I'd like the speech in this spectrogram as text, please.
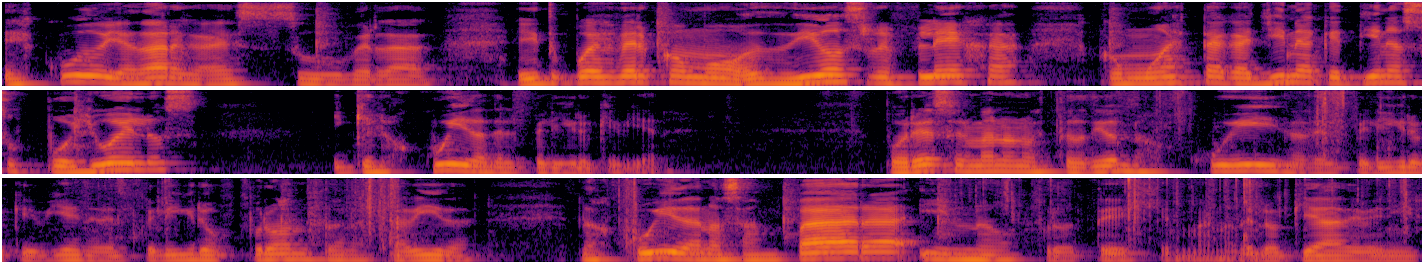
Escudo y adarga es su verdad. Y tú puedes ver como Dios refleja como esta gallina que tiene a sus polluelos y que los cuida del peligro que viene. Por eso, hermano, nuestro Dios nos cuida del peligro que viene, del peligro pronto en nuestra vida. Nos cuida, nos ampara y nos protege, hermano, de lo que ha de venir.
